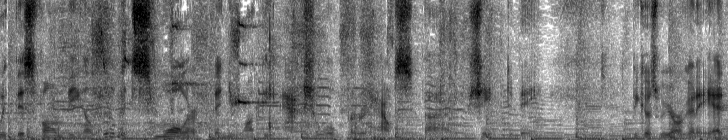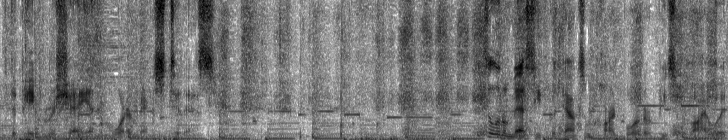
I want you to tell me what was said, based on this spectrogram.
with this foam being a little bit smaller than you want the actual birdhouse uh, shape to be because we are going to add the paper mache and the mortar mix to this. It's a little messy, put down some cardboard or a piece of plywood,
